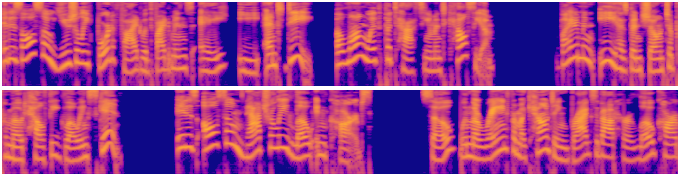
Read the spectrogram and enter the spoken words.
It is also usually fortified with vitamins A, E, and D, along with potassium and calcium. Vitamin E has been shown to promote healthy, glowing skin. It is also naturally low in carbs, so, when Lorraine from accounting brags about her low carb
